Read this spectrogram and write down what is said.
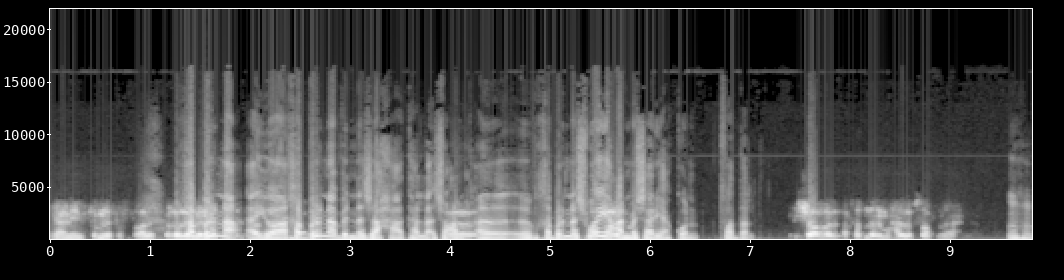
يعني كملت الصالة. خبرنا أيوه خبرنا بالنجاحات هلا. شو عم خبرنا شوي عن مشاريعكم تفضل. إن شاء الله أخذنا المحل بصفنا إحنا.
